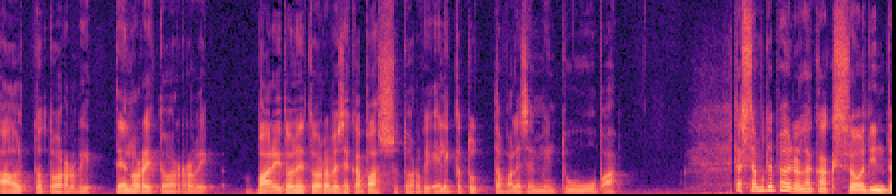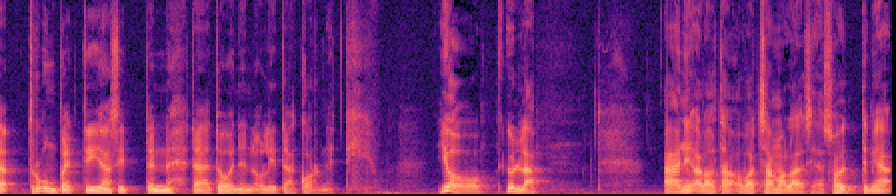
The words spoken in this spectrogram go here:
alttotorvi, tenoritorvi, baritonitorvi sekä bassotorvi, eli tuttavallisemmin tuuba. Tässä muuten pöydällä kaksi soitinta, trumpetti ja sitten tämä toinen oli tämä kornetti. Joo, kyllä. Äänialalta ovat samanlaisia soittimia.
